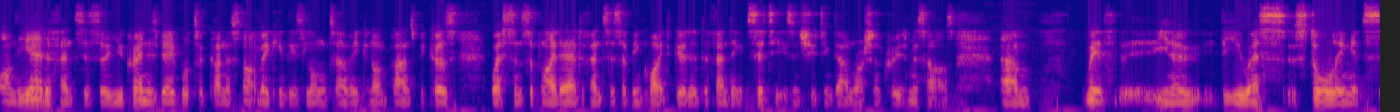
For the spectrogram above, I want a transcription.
on the air defenses. So Ukraine is be able to kind of start making these long-term economic plans because Western supplied air defenses have been quite good at defending cities and shooting down Russian cruise missiles. Um, with you know the US stalling its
